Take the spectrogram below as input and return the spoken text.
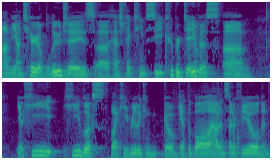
on the Ontario Blue Jays hashtag Team C, Cooper Davis. Um, you know he he looks like he really can go get the ball out in center field and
